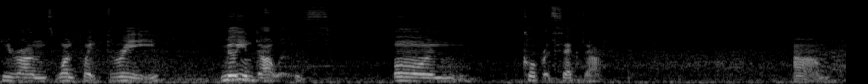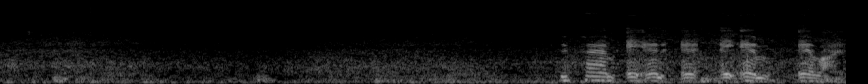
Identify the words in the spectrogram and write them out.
he runs 1.3 million dollars on corporate sector. Um, Pan Am, Airlines.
